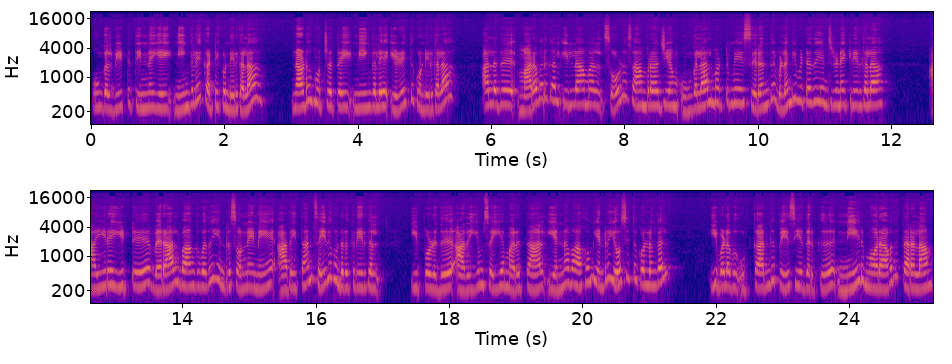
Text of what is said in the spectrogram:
உங்கள் வீட்டு திண்ணையை நீங்களே கட்டிக்கொண்டீர்களா நடுமுற்றத்தை நீங்களே இழைத்து கொண்டீர்களா? அல்லது மறவர்கள் இல்லாமல் சோழ சாம்ராஜ்யம் உங்களால் மட்டுமே சிறந்து விளங்கிவிட்டது என்று நினைக்கிறீர்களா? அயிரை இட்டு வெறால் வாங்குவது என்று சொன்னேனே அதைத்தான் செய்து கொண்டிருக்கிறீர்கள். இப்பொழுது அதையும் செய்ய மறுத்தால் என்னவாகும் என்று யோசித்துக் கொள்ளுங்கள். இவ்வளவு உட்கார்ந்து பேசியதற்கு நீர் மோராவது தரலாம்.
